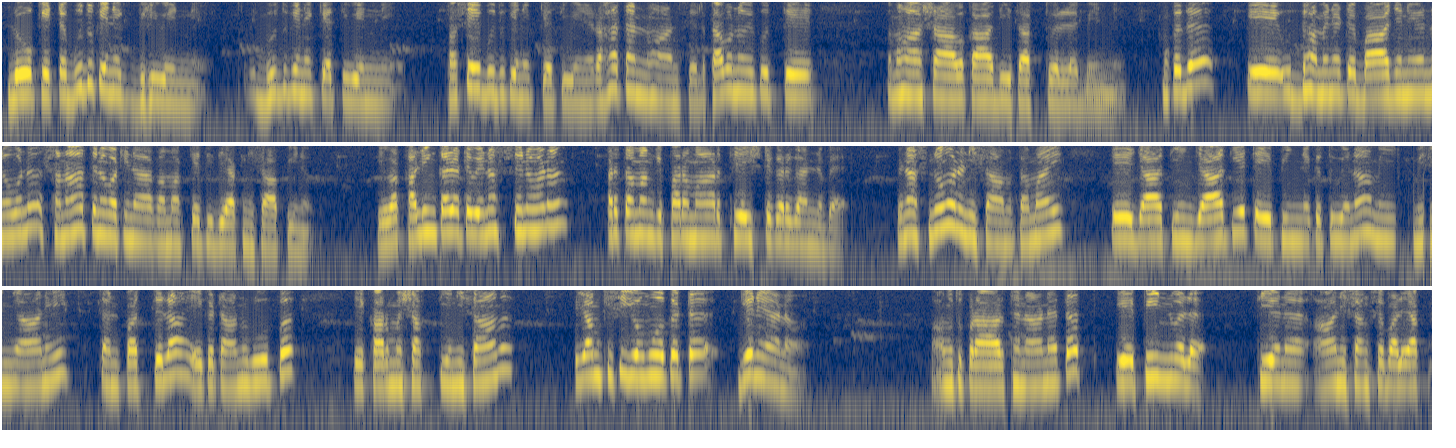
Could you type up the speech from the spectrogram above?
ලෝකෙට බුදු කෙනෙක් බිහි වෙන්නේ. බුදු කෙනෙක් ඇති වෙන්නේ. පසේ බුදු කෙනෙක් ඇති වෙන්නේ. රහතන් වහන්සේලා. තව නොයෙකුත් ඒ මහා ශ්‍රාවක ආදී තත්ත්වවල ලැබෙන්නේ. මොකද ඒ උද්ධමනයට භාජනය නොවන සනාතන වටිනාකමක් ඇති දෙයක් නිසා පිනව. ඒවා කලින් කලට වෙනස් වෙනවනම් අර තමන්ගේ පරමාර්ථය ඉෂ්ට කරගන්න බෑ. වෙනස් නොවන නිසාම තමයි ඒ જાතියින් જાතියට ඒ පින් එකතු වෙනා මේ විඥානේ තන්පත් වෙලා ඒකට අනුරූප ඒ කර්ම ශක්තිය නිසාම යම් කිසි යොමුවකට ගෙන යනවා. 아무තු ප්‍රාර්ථනා නැතත් ඒ පින්වල තියෙන ආනිසංස බලයක්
